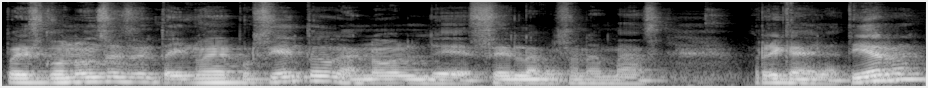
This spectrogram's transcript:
Pues con un 69% ganó el de ser la persona más rica de la Tierra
